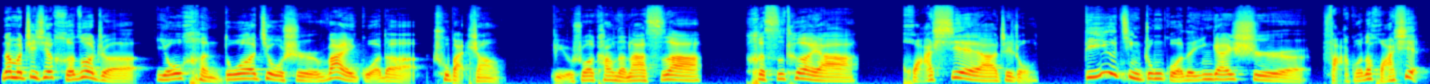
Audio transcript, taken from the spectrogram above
那么这些合作者有很多就是外国的出版商，比如说康德纳斯啊、赫斯特呀、华谢呀这种。第一个进中国的应该是法国的华谢，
